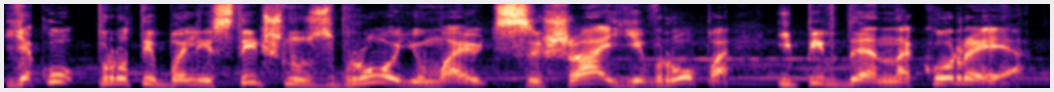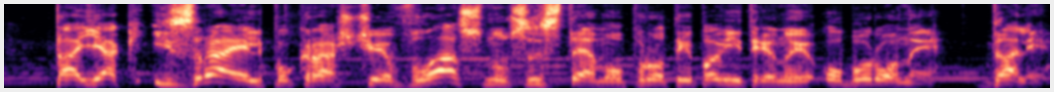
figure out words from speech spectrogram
яку протибалістичну зброю мають США, Європа і Південна Корея. Та як Ізраїль покращує власну систему протиповітряної оборони. Далі.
